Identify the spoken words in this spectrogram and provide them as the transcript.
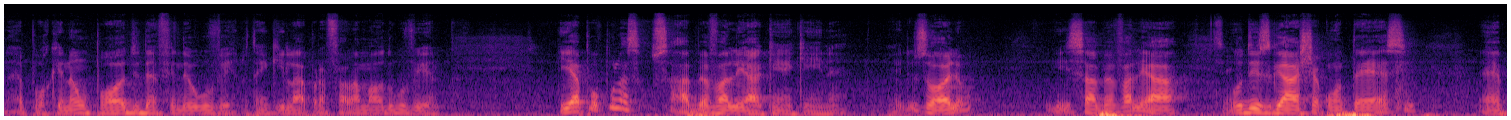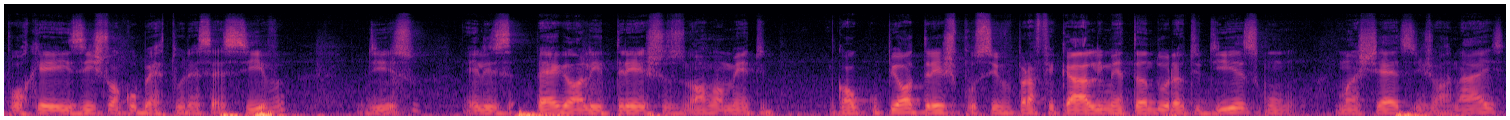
né? porque não pode defender o governo, tem que ir lá para falar mal do governo. E a população sabe avaliar quem é quem, né? Eles olham e sabem avaliar. Sim. O desgaste acontece é, porque existe uma cobertura excessiva disso. Eles pegam ali trechos, normalmente, o pior trecho possível para ficar alimentando durante dias, com manchetes em jornais.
